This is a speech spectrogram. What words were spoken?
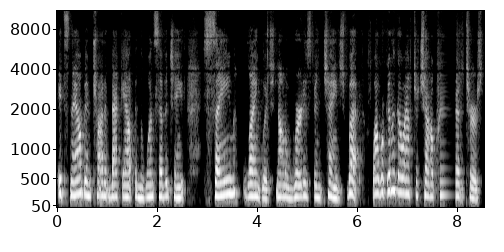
it's now been trotted back out in the 117th same language not a word has been changed. But while we're going to go after child predators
